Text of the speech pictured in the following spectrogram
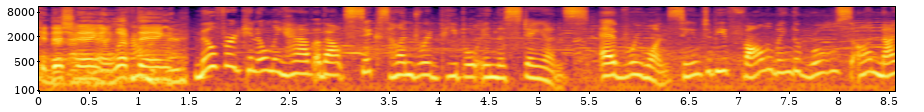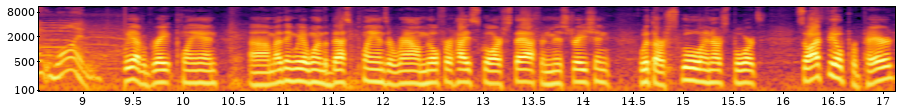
conditioning and lifting. Milford can only have about 600 people in the stands. Everyone seemed to be following the rules on night one. We have a great plan. Um, I think we have one of the best plans around Milford High School, our staff, administration, with our school and our sports. So I feel prepared.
